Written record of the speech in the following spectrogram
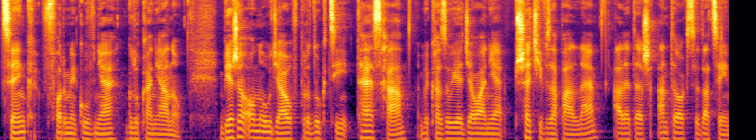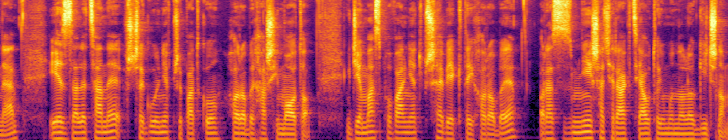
cynk w formie głównie glukanianu. Bierze on udział w produkcji TSH, wykazuje działanie przeciwzapalne, ale też antyoksydacyjne i jest zalecany szczególnie w przypadku choroby Hashimoto, gdzie ma spowalniać przebieg tej choroby oraz zmniejszać reakcję autoimmunologiczną.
